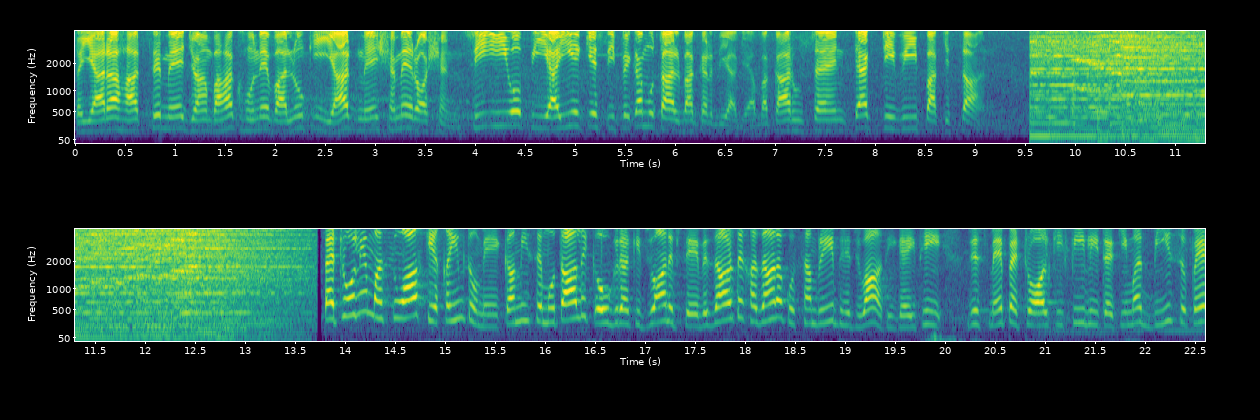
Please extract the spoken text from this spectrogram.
तैयारा हादसे में जाँ बहक होने वालों की याद में शमे रोशन। सीईओ पीआईए के इस्तीफे का मुतालबा कर दिया गया। Waqar Hussain Tag TV Pakistan. Petroleum मसनूआत की कीमतों में कमी से मुतालिक ओगरा की जानब से वजारत खजाना को समरी भिजवा दी गई थी, जिसमें पेट्रोल की फ़ी लीटर कीमत बीस रुपये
